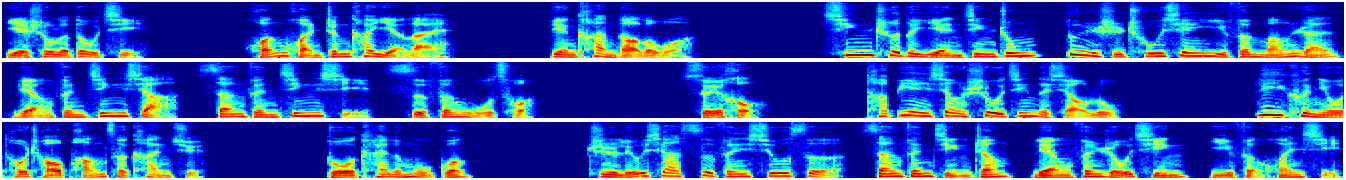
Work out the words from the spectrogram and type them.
也收了斗气，缓缓睁开眼来，便看到了我。清澈的眼睛中顿时出现一分茫然，两分惊吓，三分惊喜，四分无措。随后，他便像受惊的小鹿，立刻扭头朝旁侧看去，躲开了目光，只留下四分羞涩，三分紧张，两分柔情，一份欢喜。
